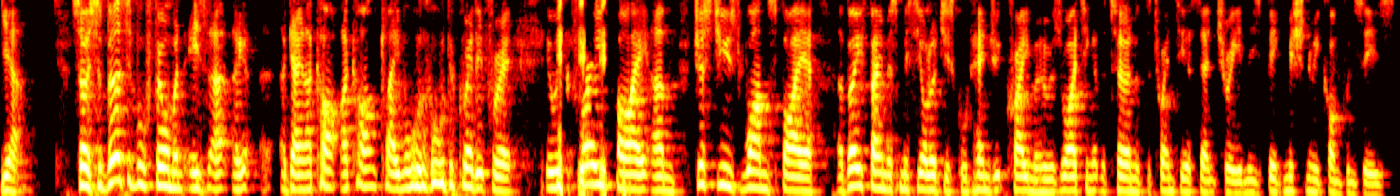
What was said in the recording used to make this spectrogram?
Yeah. So subversive fulfillment is uh, again I can't I can't claim all, all the credit for it. It was phrased by um, just used once by a, a, very famous missiologist called Hendrik Kraemer who was writing at the turn of the 20th century in these big missionary conferences,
